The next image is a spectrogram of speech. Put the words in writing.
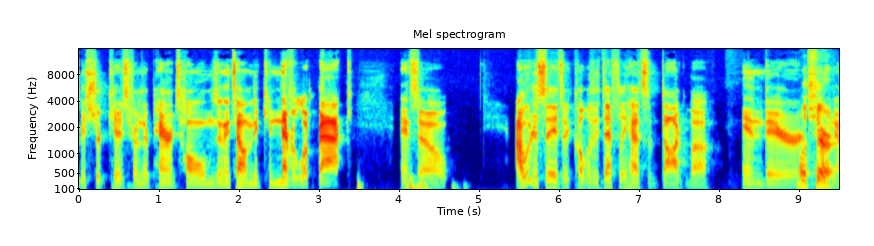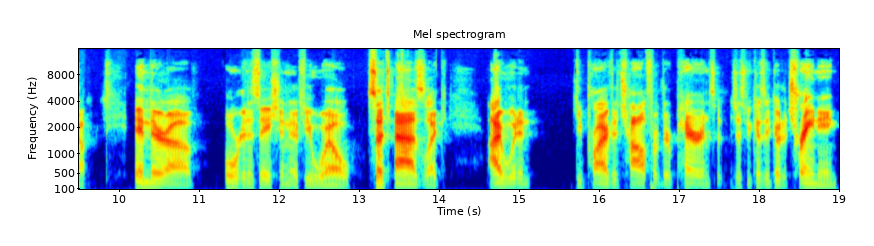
They strip kids from their parents' homes, and they tell them they can never look back. And so, I wouldn't say it's a cult, but they definitely had some dogma in their. Well, sure. You know, in their uh, organization, if you will, such as like I wouldn't deprive a child from their parents just because they go to training.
